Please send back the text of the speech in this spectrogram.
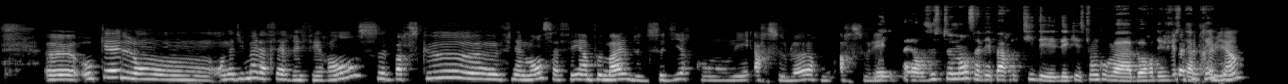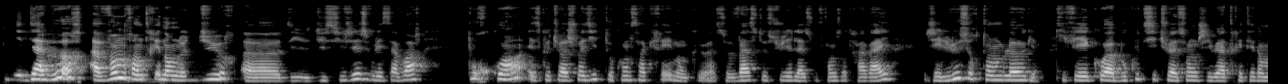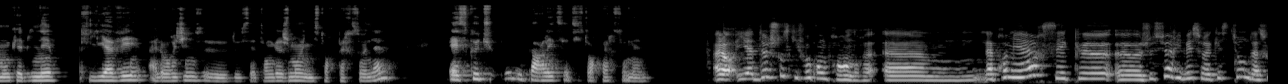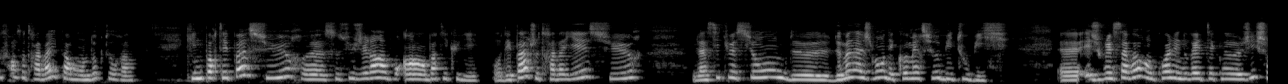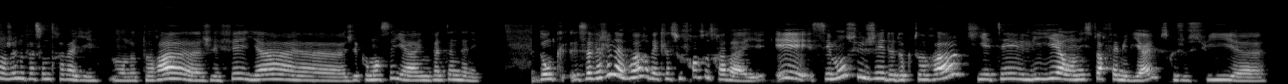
euh, auquel on, on, a du mal à faire référence parce que euh, finalement, ça fait un peu mal de se dire qu'on est harceleur ou harcelé. Oui, alors justement, ça fait partie des, des questions qu'on va aborder eh juste ben, après. Très bien. Et d'abord, avant de rentrer dans le dur euh, du, du, sujet, je voulais savoir pourquoi est-ce que tu as choisi de te consacrer donc à ce vaste sujet de la souffrance au travail. J'ai lu sur ton blog, qui fait écho à beaucoup de situations que j'ai eu à traiter dans mon cabinet, qu'il y avait à l'origine de, de cet engagement une histoire personnelle. Est-ce que tu peux nous parler de cette histoire personnelle? Alors, il y a deux choses qu'il faut comprendre. Euh, la première, c'est que euh, je suis arrivée sur la question de la souffrance au travail par mon doctorat, qui ne portait pas sur euh, ce sujet-là en, particulier. Au départ, je travaillais sur la situation de, management des commerciaux B2B. et je voulais savoir en quoi les nouvelles technologies changeaient nos façons de travailler. Mon doctorat, je l'ai fait il y a, je l'ai commencé il y a une vingtaine d'années. Donc, ça n'avait rien à voir avec la souffrance au travail. Et c'est mon sujet de doctorat qui était lié à mon histoire familiale, parce que je suis euh,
